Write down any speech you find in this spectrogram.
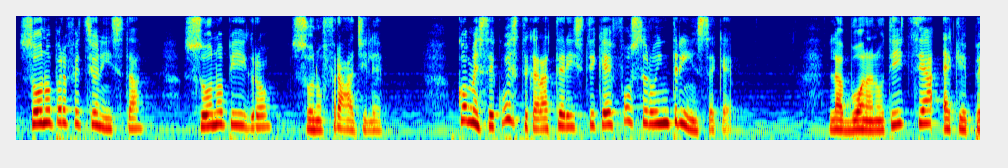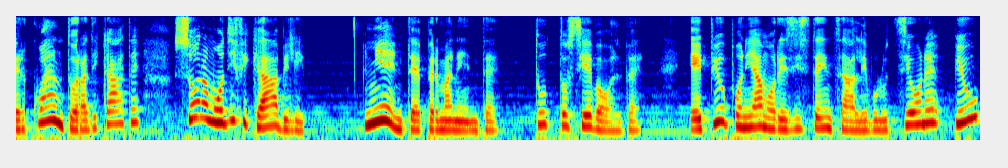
Sono perfezionista, sono pigro, sono fragile, come se queste caratteristiche fossero intrinseche. La buona notizia è che per quanto radicate sono modificabili Niente è permanente, tutto si evolve e più poniamo resistenza all'evoluzione, più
